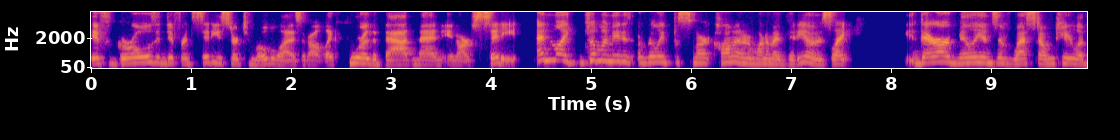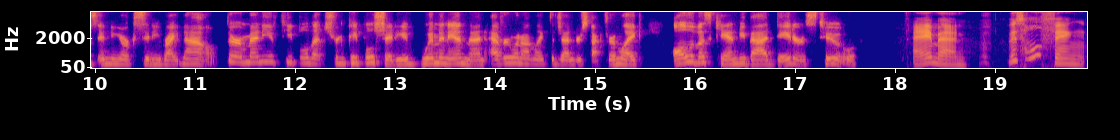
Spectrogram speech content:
if girls in different cities start to mobilize about like who are the bad men in our city and like someone made a really smart comment on one of my videos like there are millions of West Elm Calebs in New York City right now. There are many of people that treat people shitty, women and men, everyone on like the gender spectrum. Like all of us can be bad daters too. Amen. This whole thing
